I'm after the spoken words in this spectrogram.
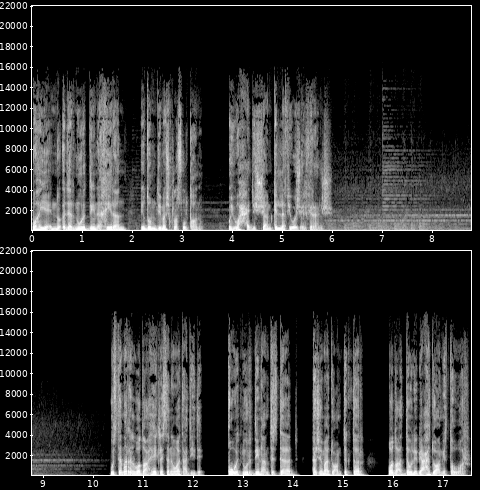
وهي أنه قدر نور الدين أخيرا يضم دمشق لسلطانه ويوحد الشام كلها في وجه الفرنج. واستمر الوضع هيك لسنوات عديدة. قوة نور الدين عم تزداد هجماته عم تكتر وضع الدولة بعهده عم يتطور.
